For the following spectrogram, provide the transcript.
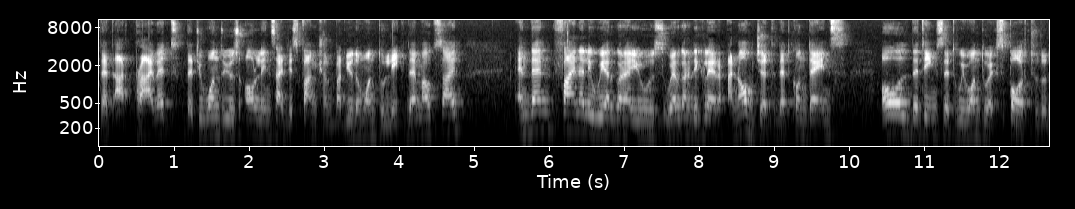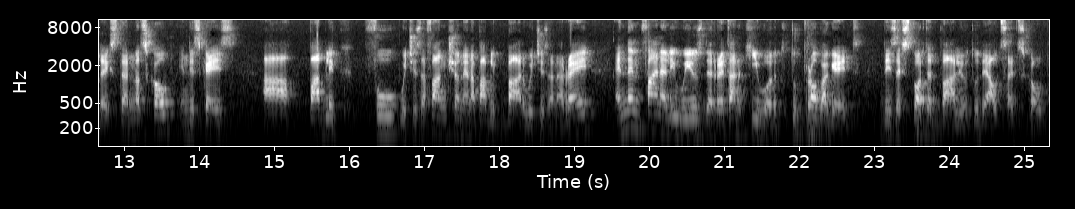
that are private, that you want to use only inside this function, but you don't want to leak them outside. And then finally, we are going to use, we are going to declare an object that contains all the things that we want to export to the external scope. In this case, a public foo, which is a function, and a public bar, which is an array. And then finally, we use the return keyword to propagate this exported value to the outside scope.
